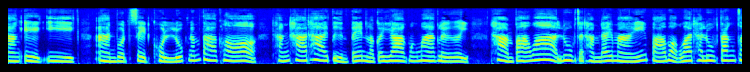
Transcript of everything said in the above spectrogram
นางเอกอีก อ่านบทเสร็จขนลุกน้ำตาคลอ ทั้งท้าทายตื่นเต้นแล้วก็ยากมากๆเลย ถามป้าว่าลูกจะทำได้ไหมป้าบอกว่าถ้าลูกตั้งใจ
